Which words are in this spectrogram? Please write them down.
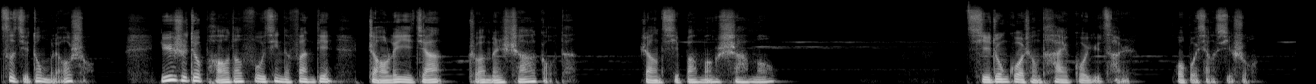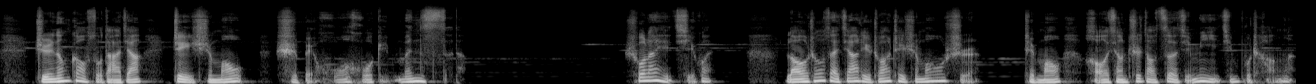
自己动不了手，于是就跑到附近的饭店找了一家专门杀狗的，让其帮忙杀猫。其中过程太过于残忍，我不想细说，只能告诉大家，这只猫是被活活给闷死的。说来也奇怪，老周在家里抓这只猫时。这猫好像知道自己命已经不长了，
